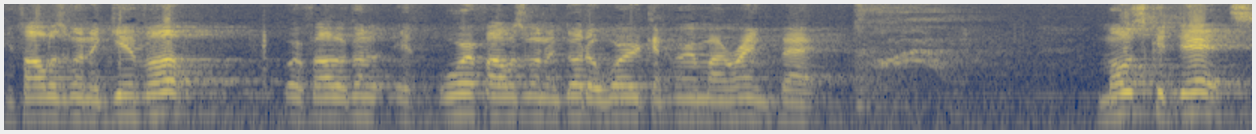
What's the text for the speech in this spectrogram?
if I was going to give up, or if I was going to, if, or if I was going to go to work and earn my rank back. Most cadets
